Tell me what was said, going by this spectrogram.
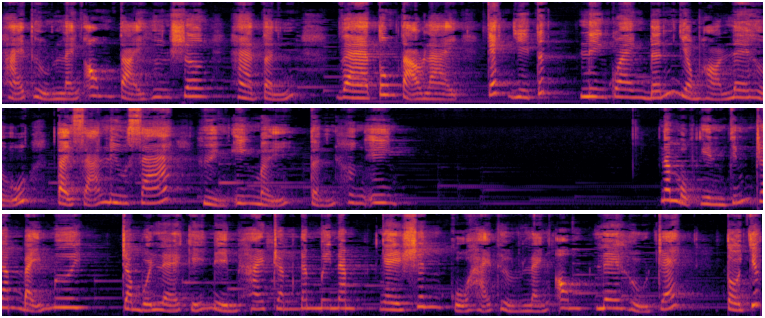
Hải Thượng Lãng Ông tại Hương Sơn, Hà Tĩnh và tôn tạo lại các di tích liên quan đến dòng họ Lê Hữu tại xã Liêu Xá, huyện Yên Mỹ, tỉnh Hưng Yên. Năm 1970, trong buổi lễ kỷ niệm 250 năm ngày sinh của Hải Thượng Lãng Ông Lê Hữu Trác, tổ chức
